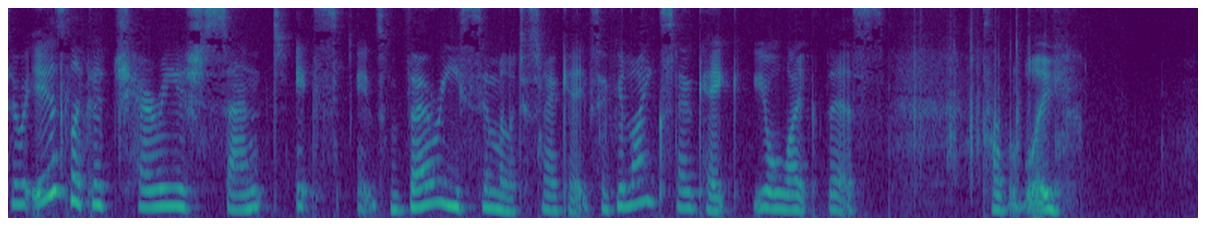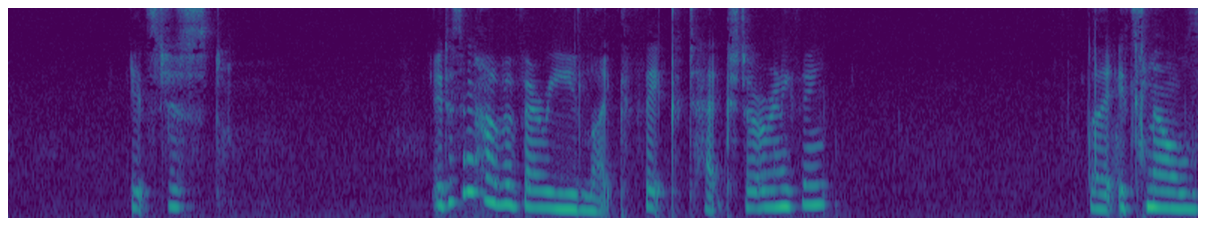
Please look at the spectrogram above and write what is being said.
So it is like a cherryish scent. It's it's very similar to snow cake. So if you like snow cake, you'll like this probably. It's just it doesn't have a very like thick texture or anything. But it smells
